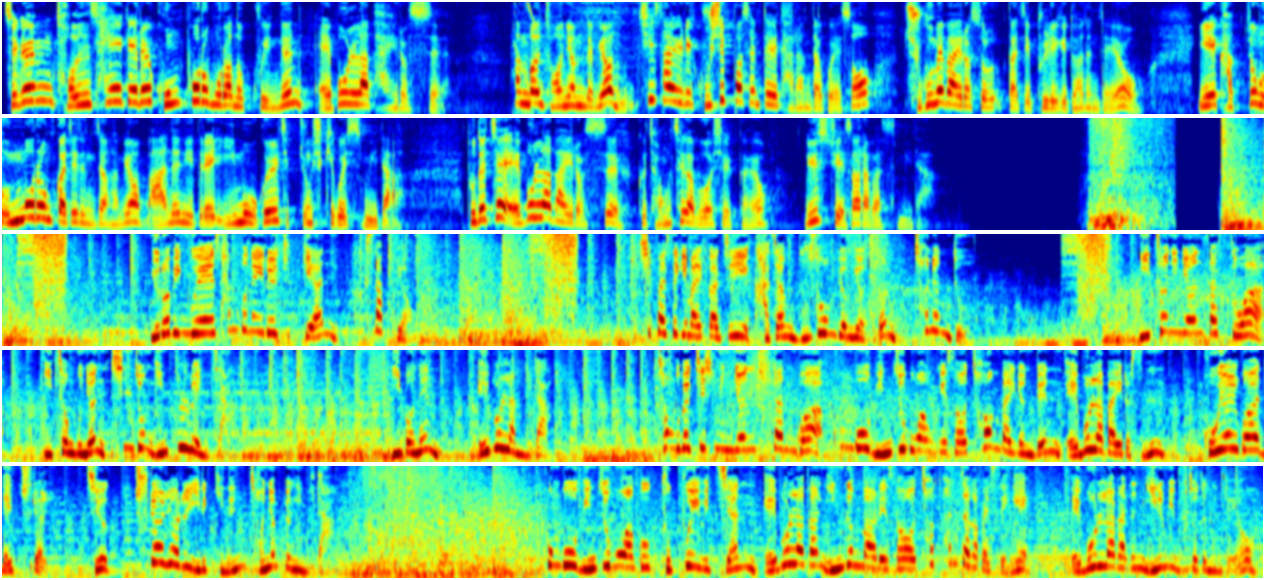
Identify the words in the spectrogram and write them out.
지금 전 세계를 공포로 몰아넣고 있는 에볼라 바이러스. 한번 전염되면 치사율이 90%에 달한다고 해서 죽음의 바이러스까지 불리기도 하는데요. 이에 각종 음모론까지 등장하며 많은 이들의 이목을 집중시키고 있습니다. 도대체 에볼라 바이러스 그 정체가 무엇일까요? 뉴스지에서 알아봤습니다. 유럽 인구의 3분의 1을 죽게 한 흑사병. 18세기 말까지 가장 무서운 병이었던 천연두. 2002년 사스와 2009년 신종 인플루엔자. 이번엔 에볼라입니다. 1976년 수단과 콩고 민주공화국에서 처음 발견된 에볼라 바이러스는 고열과 뇌출혈, 즉 출혈혈을 일으키는 전염병입니다. 콩고 민주공화국 북부에 위치한 에볼라강 인근 마을에서 첫 환자가 발생해 에볼라라는 이름이 붙여졌는데요.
